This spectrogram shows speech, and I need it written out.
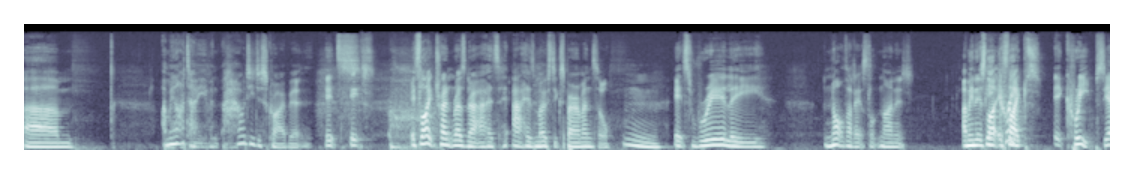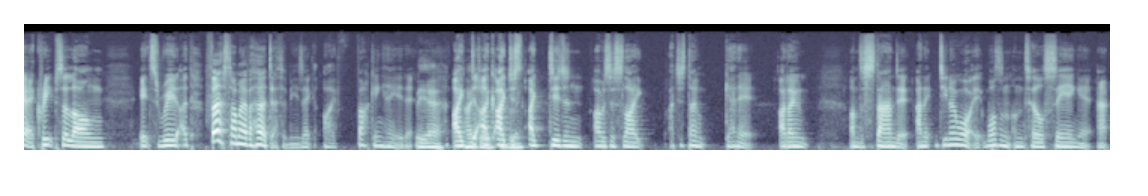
um I mean I don't even how do you describe it? It's it's it's like Trent Reznor at his, at his most experimental. mm, It's really not that it's nine inch. I mean, it's It like it's like it creeps. Yeah, it creeps along. It's really first time I ever heard Death of Music. I fucking hated it. yeah I, d- do, I, I just I didn't. I was just like I just don't get it. I don't understand it. And it, do you know what? It wasn't until seeing it at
